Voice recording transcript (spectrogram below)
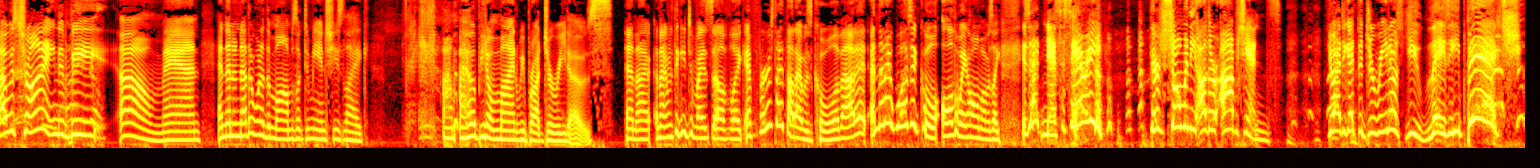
I was trying to be, oh man. And then another one of the moms looked at me and she's like, um, I hope you don't mind. We brought Doritos. And I and I'm thinking to myself, like, at first I thought I was cool about it, and then I wasn't cool. All the way home, I was like, "Is that necessary? There's so many other options. You had to get the Doritos, you lazy bitch."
